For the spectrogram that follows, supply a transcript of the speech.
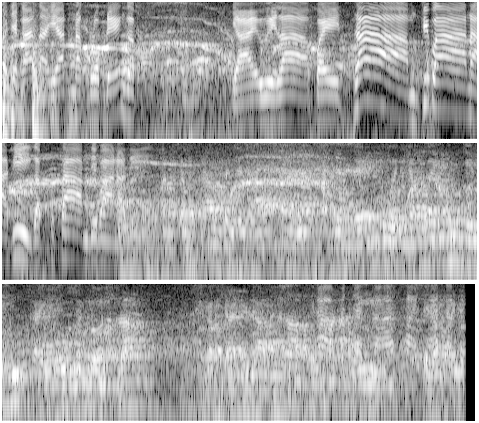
พิจการอายัดนักรบแดงกับย้ายเวลาไปสามสิบห้านาทีกับสามสิบห้านาทีมันจำข้าว นะครับกับใจดาวทราบถึงขณะนี้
